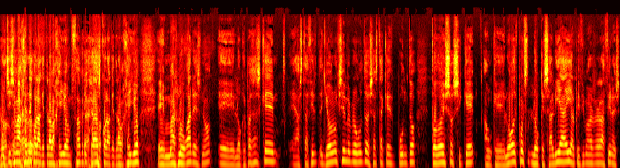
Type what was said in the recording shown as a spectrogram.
muchísima gente con la que trabajé yo en fábricas, con la que trabajé yo en más lugares, ¿no? Eh, lo que pasa es que hasta cierto, yo lo que siempre pregunto es hasta qué punto todo eso sí que, aunque luego después lo que salía ahí al principio las relaciones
